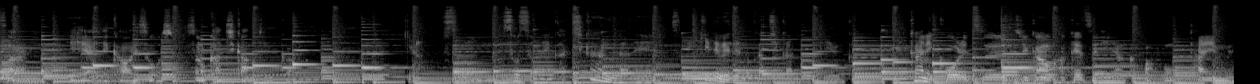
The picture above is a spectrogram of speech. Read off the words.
さらに AI で変わりそうしその価値観というか。いや、そう、そうっすよね。価値観がね、その生きる上での価値観っていうか、いかに効率時間をかけずになんかパフォータイム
